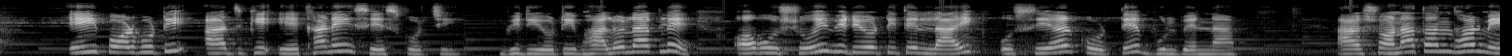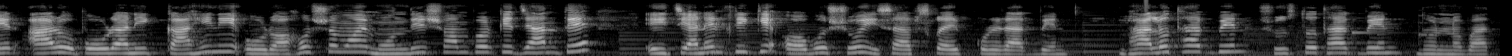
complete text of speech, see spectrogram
এই পর্বটি আজকে এখানেই শেষ করছি। ভিডিওটি ভালো লাগলে অবশ্যই ভিডিওটিতে লাইক ও শেয়ার করতে ভুলবেন না। আর সনাতন ধর্মের আরও পৌরাণিক কাহিনী ও রহস্যময় মন্দির সম্পর্কে জানতে এই চ্যানেলটিকে অবশ্যই সাবস্ক্রাইব করে রাখবেন। ভালো থাকবেন, সুস্থ থাকবেন, ধন্যবাদ।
